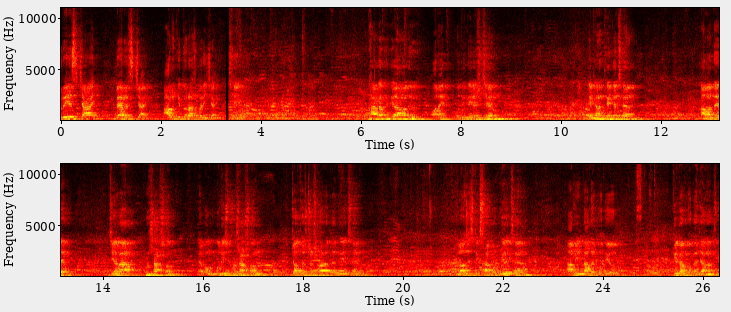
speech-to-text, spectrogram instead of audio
ব্রিজ চাই ব্যারেজ চাই, আলোকিত রাজবাড়ি চাই। ঢাকা থেকে আমাদের অনেক অতিথি এসছেন, এখানে থেকেছেন আমাদের জেলা প্রশাসন এবং পুলিশ প্রশাসন যথেষ্ট সহায়তা দিয়েছেন লজিস্টিক সাপোর্ট দিয়েছেন। আমি তাদের প্রতিও কৃতজ্ঞতা জানাচ্ছি।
